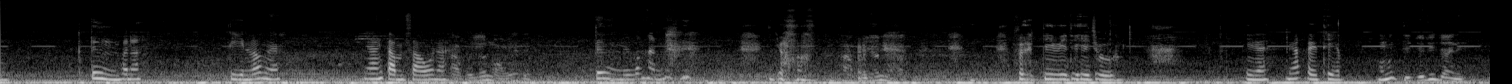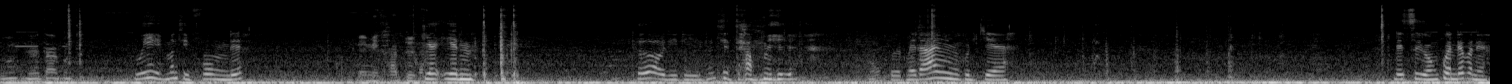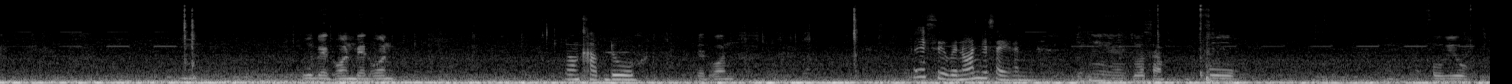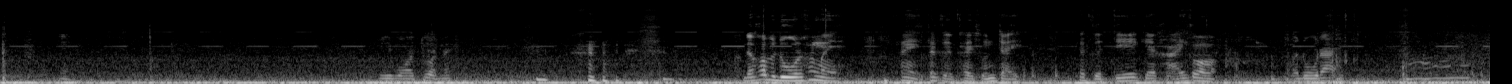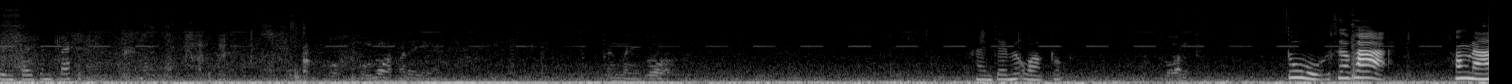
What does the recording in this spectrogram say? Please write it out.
ำตึงพะนะ ตีนแล้วไหม ยางต่ำเสานะภาพยนตร์หมอกเลยสิตึงหรือว่าหันหยอกภาพยนตร์หมอกเปิดดีวีดีดูนี่ไงเนี่ยใส่เทปอ๋อมันติดอยู่ที่ใจนี่ระวังเดี๋ยวตาบังอุ้ยมันสีฟงเด้ไม่มีคัดด้วยนะเกียร์เอ็นเธอเอาดีๆ มันสิทำมีเนาะเปิดไม่ได้ไม่มีกุญแจได้ซื้อของเพื่อนได้ปะเนี่ย โอ้แบตออนแบตออนลองขับดูแบตออนจะได้ซื้อไปนอนอยู่ใส่กันนี่ไงโทรศัพท์โฟโฟวิวนี่มีบอจวดไหม เดี๋ยวเข้าไปดูข้างใน ให้ถ้าเกิดใครสนใจ ถ้าเกิดเจ๊แกขายก็มาดูได้อ๋อเป็นไปเป็นไป ผมรอดมาได้ยังไง ข้างในก็ หายใจไม่ออกก็ร้อนตู้เสื้อผ้า ห้องน้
